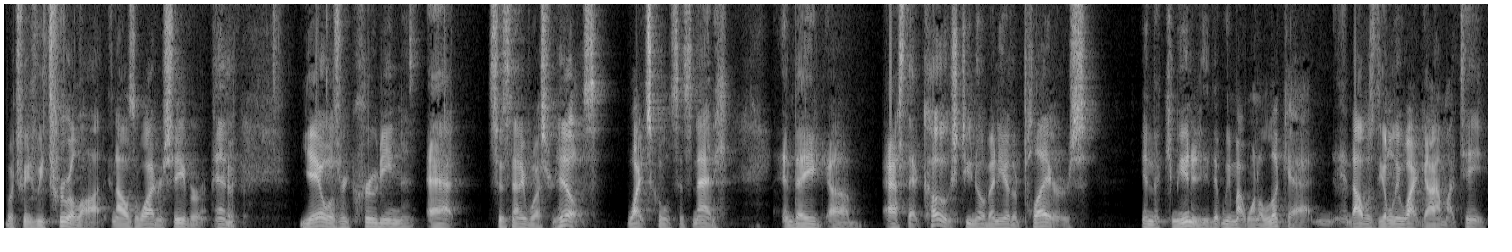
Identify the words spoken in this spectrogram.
which means we threw a lot, and I was a wide receiver. And Yale was recruiting at Cincinnati Western Hills, white school in Cincinnati. And they uh, asked that coach, Do you know of any other players in the community that we might want to look at? And, and I was the only white guy on my team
